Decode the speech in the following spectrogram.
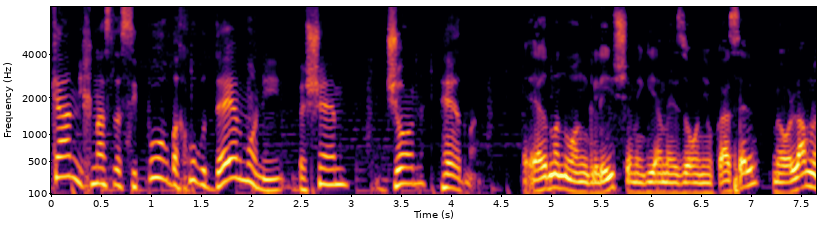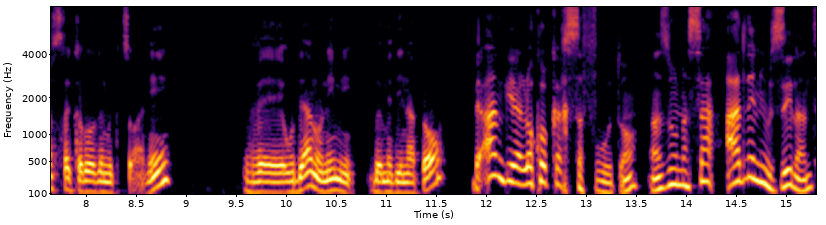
כאן נכנס לסיפור בחור די אלמוני בשם ג'ון הרדמן. הרדמן הוא אנגלי שמגיע מאזור ניוקאסל, מעולם לא שחק כדורגל מקצועני, והוא די אנונימי במדינתו. באנגליה לא כל כך ספרו אותו, אז הוא נסע עד לניו זילנד,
